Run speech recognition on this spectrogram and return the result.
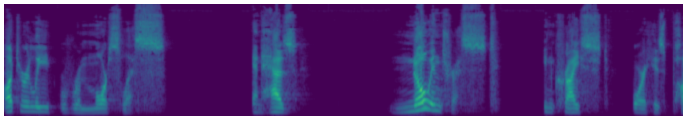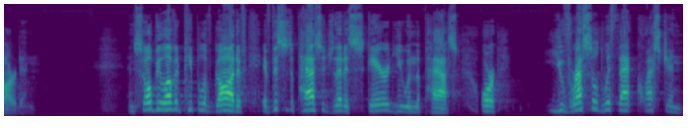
utterly remorseless and has no interest in Christ or his pardon. And so, beloved people of God, if, if this is a passage that has scared you in the past, or you've wrestled with that question,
